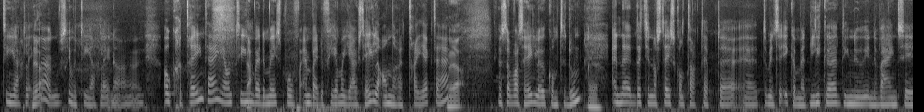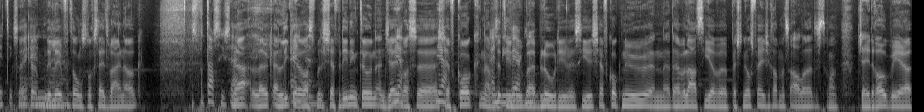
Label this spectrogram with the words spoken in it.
tien jaar geleden, nou, misschien wel tien jaar geleden, ook getraind. Hè, jouw team bij de meeste proeven en bij de firma. Juist hele andere trajecten. Hè? Ja. Dus dat was heel leuk om te doen. En dat je nog steeds contact hebt, tenminste ik heb met Lieke, die nu in de wijn zit. Ik, Zeker, en, die levert ons nog steeds wijn ook. Dat is fantastisch, hè? Ja, leuk. En Lieke was uh, chef bediening toen. En Jay was uh, chef kok. Nou, we zitten hier nu bij Blue. Die is hier chef kok nu. En uh, daar hebben we laatst hier hebben we personeelsfeestje gehad met z'n allen. Dus dan Jay er ook weer.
